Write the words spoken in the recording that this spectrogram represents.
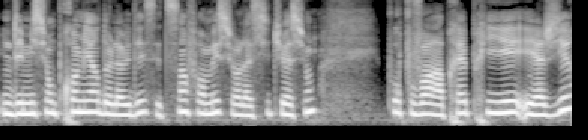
une des missions premières de l'AED, c'est de s'informer sur la situation pour pouvoir après prier et agir.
